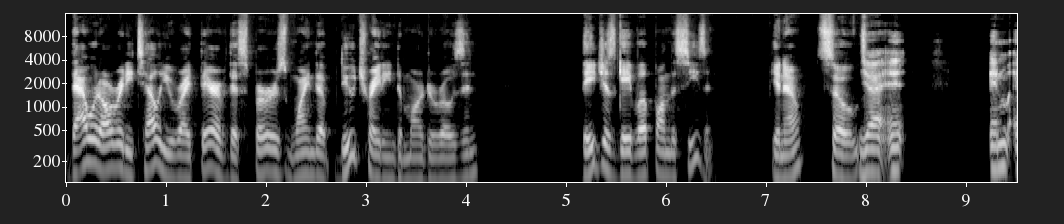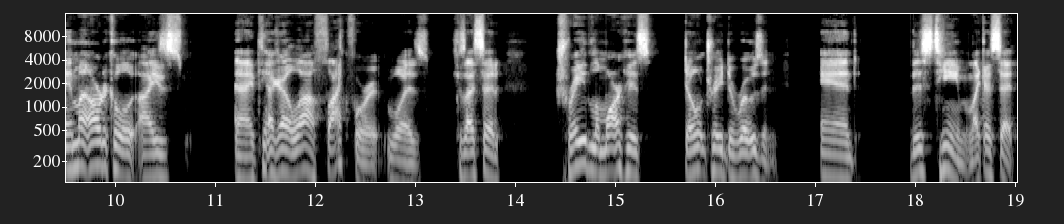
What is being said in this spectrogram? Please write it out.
That would already tell you right there if the Spurs wind up do trading DeMar DeRozan, they just gave up on the season. You know? So Yeah, in in my article I I think I got a lot of flack for it was because I said trade LaMarcus, don't trade DeRozan. And this team, like I said,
